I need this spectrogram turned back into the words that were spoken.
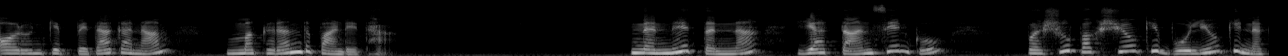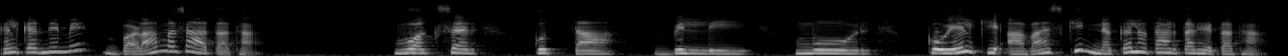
और उनके पिता का नाम मकरंद पांडे था। नन्हे तन्ना या तानसेन को पशु पक्षियों की बोलियों की नकल करने में बड़ा मज़ा आता था। वो अक्सर कुत्ता, बिल्ली, मोर, कोयल की आवाज़ की नकल उतारता रहता था।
